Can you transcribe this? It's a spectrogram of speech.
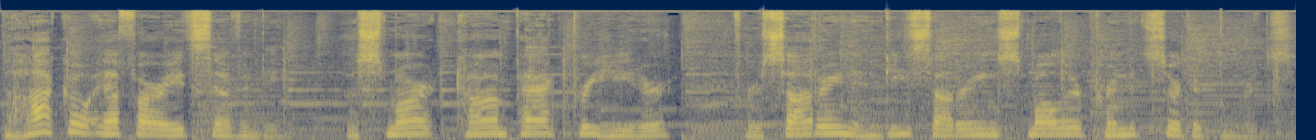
The Hakko FR870, a smart, compact preheater for soldering and desoldering smaller printed circuit boards.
